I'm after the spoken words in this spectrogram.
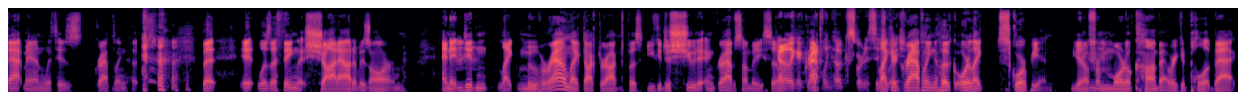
Batman with his grappling hook. but it was a thing that shot out of his arm and it mm-hmm. didn't like move around like Doctor Octopus. You could just shoot it and grab somebody. So kind of like a grappling hook sort of situation. like a grappling hook or like Scorpion, you know, from mm-hmm. Mortal Kombat, where you could pull it back.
